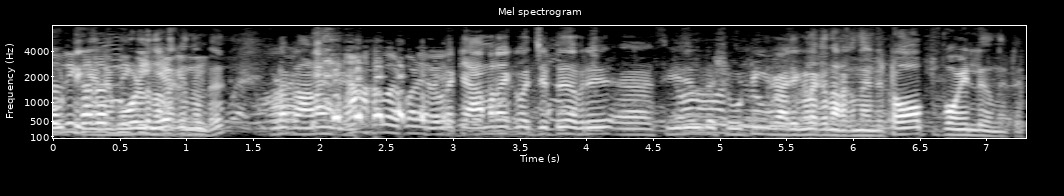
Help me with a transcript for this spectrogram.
ഷൂട്ടിംഗ് മുകളിൽ നടക്കുന്നുണ്ട്. ഇവിടെ കാണാൻ. ഇവിടെ ക്യാമറ ഒക്കെ വെച്ചിട്ട് അവർ സീരിയലിന്റെ ഷൂട്ടിംഗ് കാര്യങ്ങളൊക്കെ നടക്കുന്നുണ്ട്. ടോപ്പ് പോയിന്റിൽ നിന്നിട്ട്.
